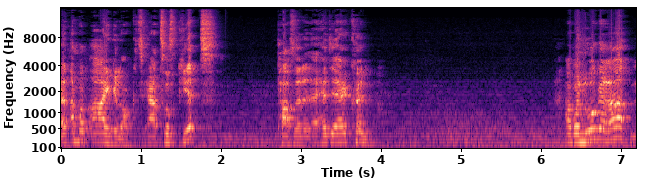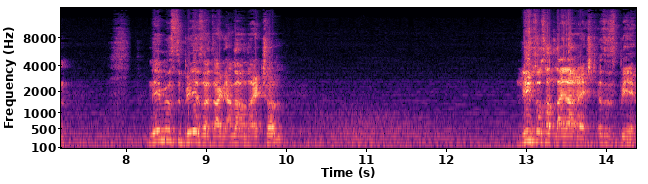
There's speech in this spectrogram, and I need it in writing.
Er hat Antwort A eingeloggt. Er hat riskiert. Passen hätte er können. Aber nur geraten. Ne, müsste B sein, sagen die anderen direkt schon. Litos hat leider recht. Es ist B.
